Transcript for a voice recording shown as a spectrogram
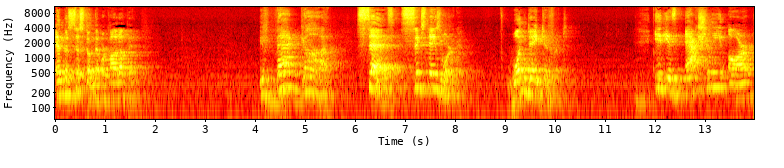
and the system that we're caught up in. If that God says six days work, one day different, it is actually our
